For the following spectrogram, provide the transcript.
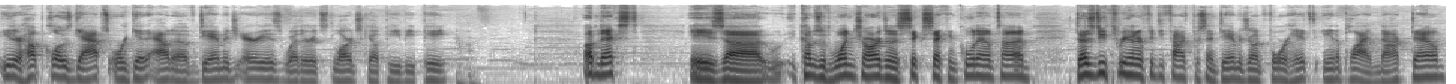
either help close gaps or get out of damage areas, whether it's large scale PvP. Up next is, uh, it comes with one charge on a six second cooldown time. Does do 355% damage on four hits and apply a knockdown.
